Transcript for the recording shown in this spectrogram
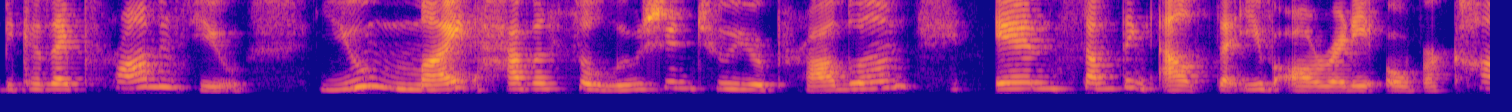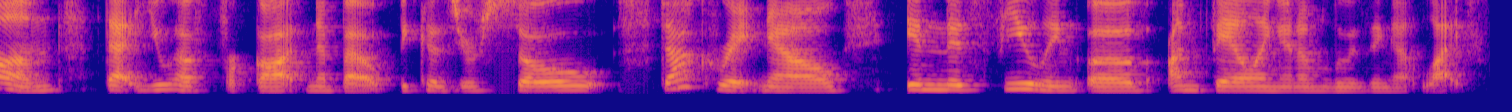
because I promise you, you might have a solution to your problem in something else that you've already overcome that you have forgotten about because you're so stuck right now in this feeling of I'm failing and I'm losing at life.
